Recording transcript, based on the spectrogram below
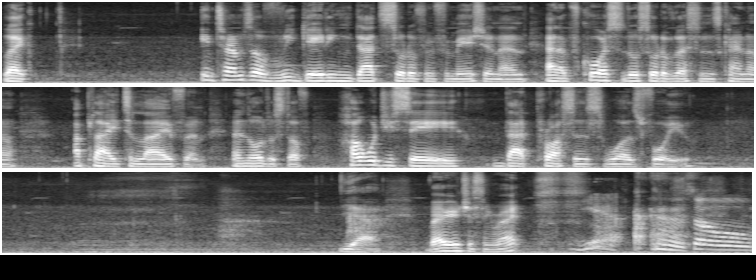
Like in terms of regaining that sort of information and and of course those sort of lessons kind of apply to life and and all the stuff. How would you say that process was for you? Yeah. Very interesting, right? Yeah. so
